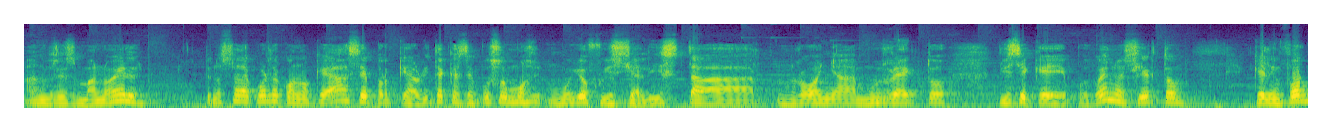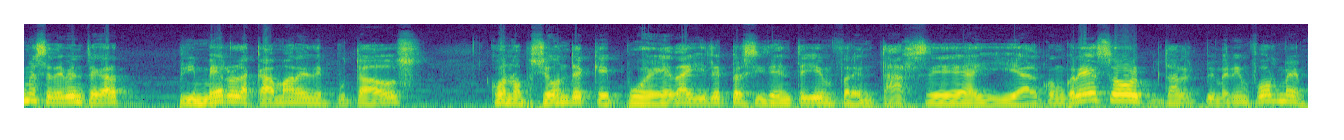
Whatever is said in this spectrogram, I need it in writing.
Andrés Manuel no está de acuerdo con lo que hace, porque ahorita que se puso muy, oficialista, Noroña, muy recto, dice que, pues bueno, es cierto, que el informe se debe entregar primero a la Cámara de Diputados con opción de que pueda ir el presidente y enfrentarse ahí al Congreso, dar el primer informe.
